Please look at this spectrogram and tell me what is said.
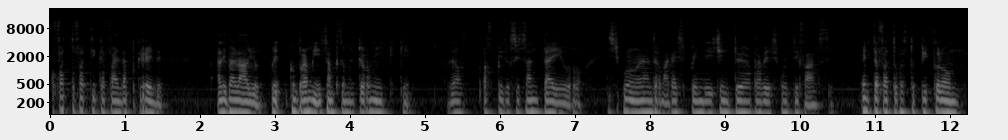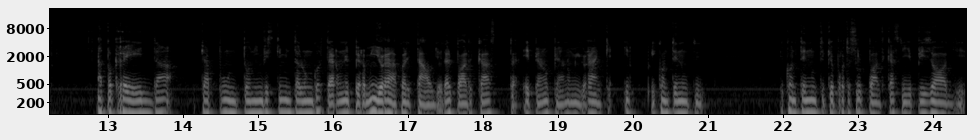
ho fatto fatica a fare l'upgrade a livello audio per comprarmi il Samsung Meteor Mic che ho, ho speso 60 euro, di sicuro non andrò magari a spendere 100 euro per avere ascolti falsi. Ho fatto questo piccolo upgrade che è appunto un investimento a lungo termine per migliorare la qualità audio del podcast e piano piano migliorare anche il, i, contenuti, i contenuti che porto sul podcast, gli episodi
